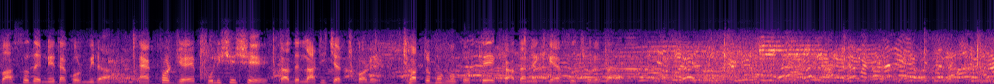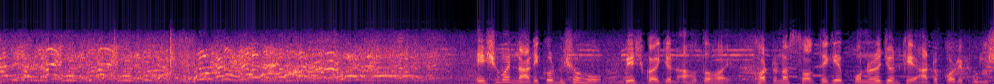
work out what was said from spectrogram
বাসদের নেতাকর্মীরা। এক পর্যায়ে পুলিশ এসে তাদের লাঠিচার্জ করে। ছত্রভঙ্গ করতে কাদানে গ্যাসও ছড়ে তারা। এই সময় নারী কর্মী সহ বেশ কয়েকজন আহত হয়। ঘটনাস্থল থেকে পনেরো জনকে আটক করে পুলিশ।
